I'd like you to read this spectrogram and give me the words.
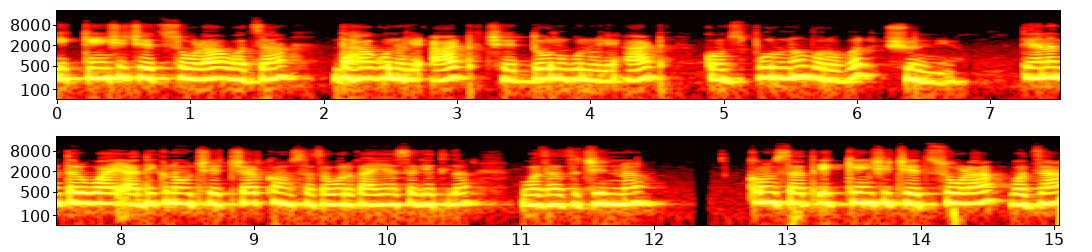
एक्क्याऐंशी छेद सोळा वजा दहा गुणुले आठ छेद दोन गुणुले आठ कंस पूर्ण बरोबर शून्य. त्यानंतर वाय अधिक नऊ छेद चार कंसाचा वर्ग आहे असं घेतलं. वजाचं चिन्ह. कंसात एक्क्याऐंशी छेद सोळा वजा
